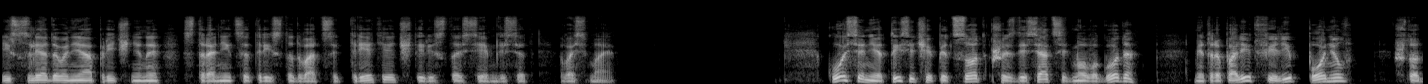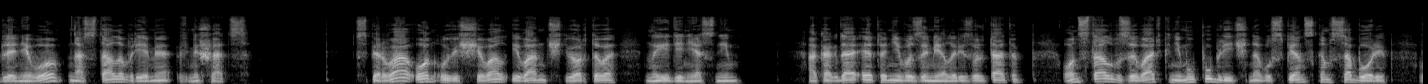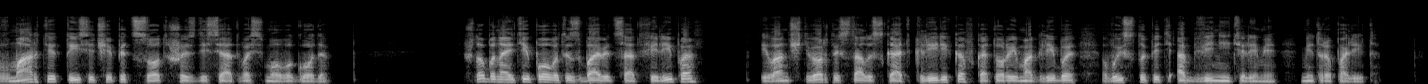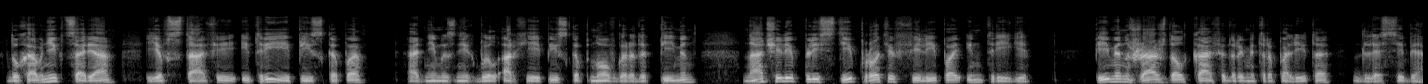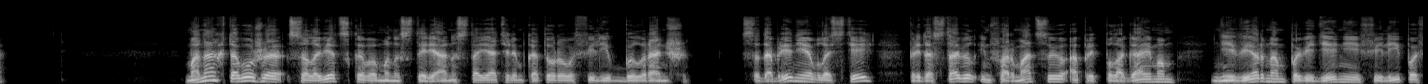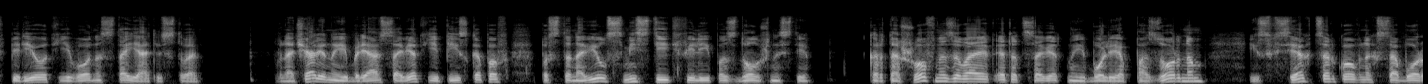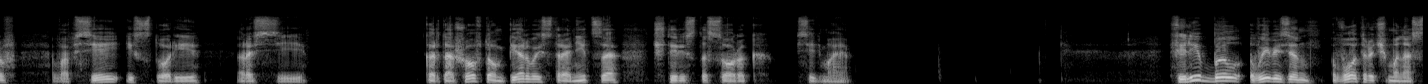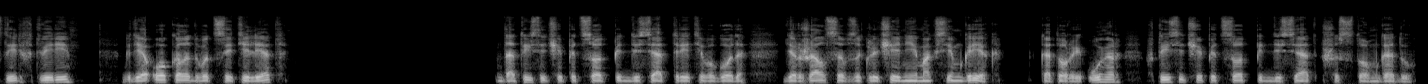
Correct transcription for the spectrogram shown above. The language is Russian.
Исследования опричнины, страницы 323-478. К осени 1567 года митрополит Филипп понял, что для него настало время вмешаться. Сперва он увещевал Ивана IV наедине с ним, а когда это не возымело результата, он стал взывать к нему публично в Успенском соборе в марте 1568 года. Чтобы найти повод избавиться от Филиппа, Иван IV стал искать клириков, которые могли бы выступить обвинителями митрополита. Духовник царя Евстафий и три епископа, одним из них был архиепископ Новгорода Пимен, начали плести против Филиппа интриги. Пимен жаждал кафедры митрополита для себя. Монах того же Соловецкого монастыря, настоятелем которого Филипп был раньше, с одобрения властей предоставил информацию о предполагаемом неверном поведении Филиппа в период его настоятельства. В начале ноября Совет епископов постановил сместить Филиппа с должности. Карташов называет этот совет наиболее позорным из всех церковных соборов во всей истории России. Карташов, том 1, страница 447. Филипп был вывезен в отрочь монастырь в Твери, где около 20 лет, до 1553 года, держался в заключении Максим Грек, который умер в 1556 году.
